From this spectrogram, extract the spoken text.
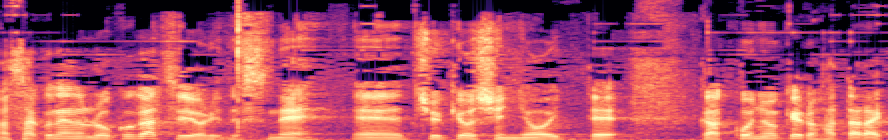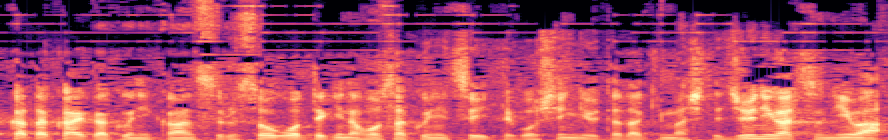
昨年の6月よりですね、中教審において、学校における働き方改革に関する総合的な方策についてご審議をいただきまして、12月には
